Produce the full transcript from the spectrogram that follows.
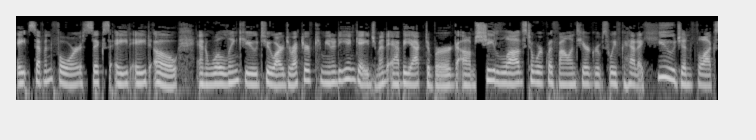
874 6880, and we'll link you to our Director of Community Engagement, Abby Acteberg. Um, she loves to work with volunteer groups. We've had a huge influx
